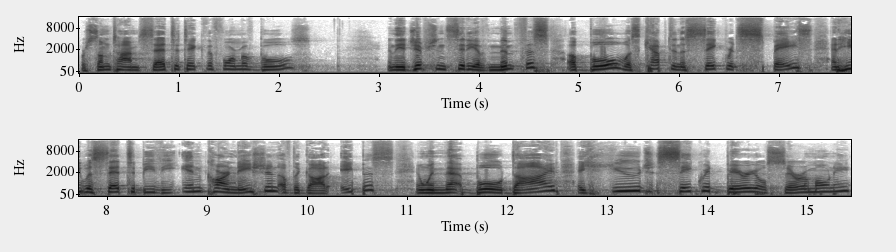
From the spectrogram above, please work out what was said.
were sometimes said to take the form of bulls. In the Egyptian city of Memphis, a bull was kept in a sacred space, and he was said to be the incarnation of the god Apis. And when that bull died, a huge sacred burial ceremony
